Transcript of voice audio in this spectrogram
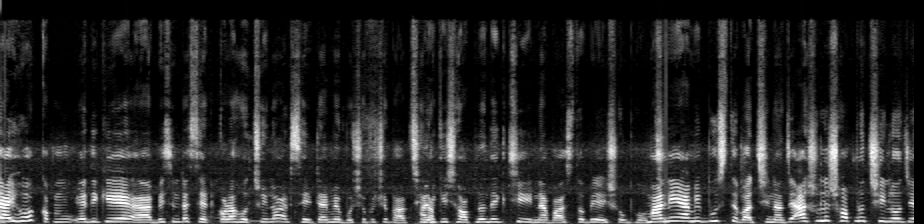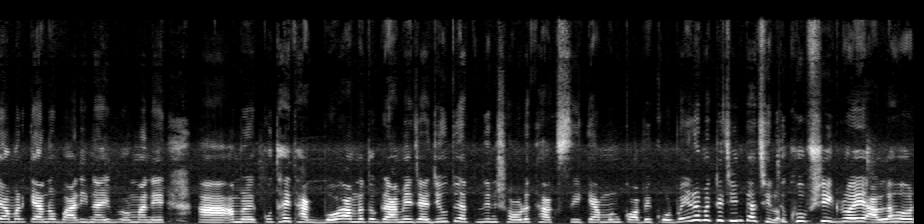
যাই হোক এদিকে বেসিনটা সেট করা হচ্ছিল আর সেই টাইমে বসে বসে ভাবছি আমি কি স্বপ্ন দেখছি না বাস্তবে এসব মানে আমি বুঝতে পারছি না যে আসলে স্বপ্ন ছিল যে আমার কেন বাড়ি নাই মানে আমরা কোথায় থাকব? আমরা তো গ্রামে যাই, যেহেতু এতদিন শহরে থাকছি, কেমন, কবে করব? এরকম একটা চিন্তা ছিল। তো খুব শীঘ্রই আল্লাহর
